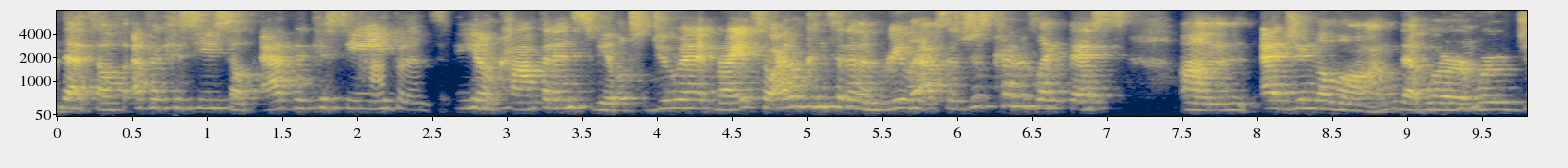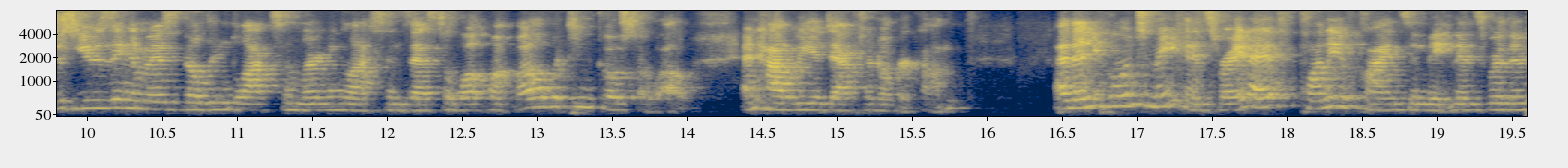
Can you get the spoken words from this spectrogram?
that self-efficacy self-advocacy you know confidence to be able to do it right? So i don't consider them relapse it's just kind of like this um, edging along that we're mm-hmm. we're just using them as building blocks and learning lessons as to what went well what didn't go so well and how do we adapt and overcome and then you go into maintenance, right? I have plenty of clients in maintenance where they're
